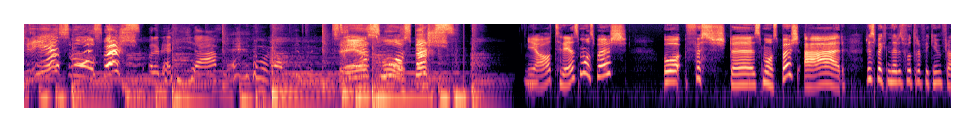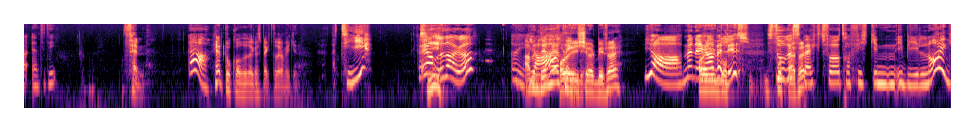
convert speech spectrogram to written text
Tre småspørs! Og det blir helt jævlig. Det må vi aldri bruke. Tre småspørs. Ja, tre småspørs. Og første småspørs er Respekten deres for trafikken fra 1 til 10. Fem. Ja. Helt OK respekt for trafikken. Ti? Hva i alle dager? Ja, men det har Har du kjørt bil før? Ja, men jeg Har har veldig stor respekt for trafikken i bilen òg.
